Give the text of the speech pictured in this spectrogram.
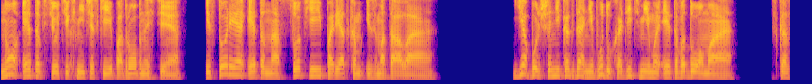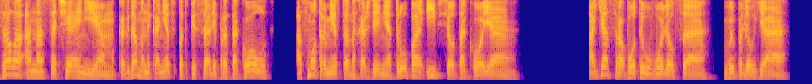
Но это все технические подробности. История эта нас с Софьей порядком измотала. «Я больше никогда не буду ходить мимо этого дома», сказала она с отчаянием, когда мы наконец подписали протокол, осмотр места нахождения трупа и все такое. «А я с работы уволился», — выпалил я.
